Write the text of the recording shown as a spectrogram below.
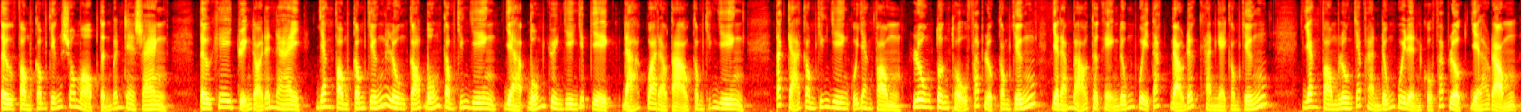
từ phòng công chứng số 1 tỉnh Bến Tre sang. Từ khi chuyển đổi đến nay, văn phòng công chứng luôn có 4 công chứng viên và 4 chuyên viên giúp việc đã qua đào tạo công chứng viên. Tất cả công chứng viên của văn phòng luôn tuân thủ pháp luật công chứng và đảm bảo thực hiện đúng quy tắc đạo đức hành nghề công chứng. Văn phòng luôn chấp hành đúng quy định của pháp luật về lao động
